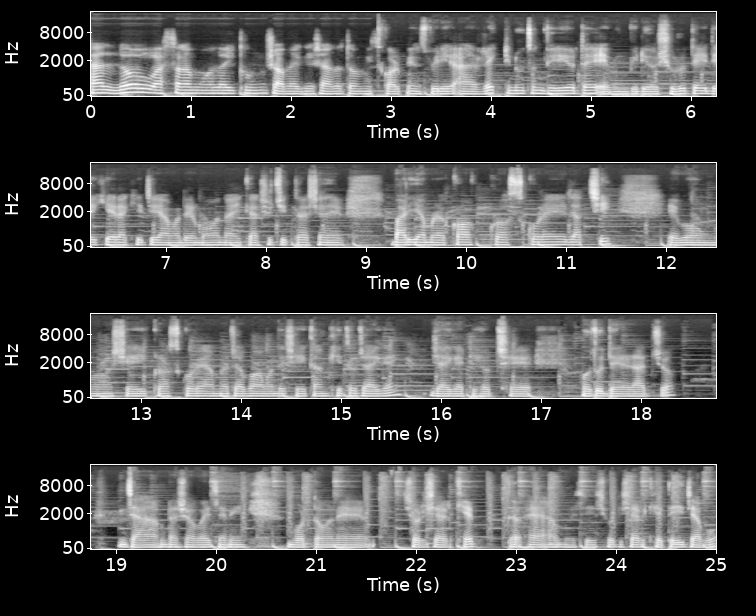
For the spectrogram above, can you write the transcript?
হ্যালো, আসসালামু আলাইকুম। সবাইকে স্বাগতম স্করপিয়ন্স ভিডিওর আর একটি নতুন ভিডিওতে এবং ভিডিওর শুরুতেই দেখিয়ে রাখি যে আমাদের মহানায়িকা সুচিত্রা সেনের বাড়ি আমরা ক্রস করে যাচ্ছি এবং সেই ক্রস করে আমরা যাব আমাদের সেই কাঙ্ক্ষিত জায়গায়। জায়গাটি হচ্ছে হলুদের রাজ্য। যা আমরা সবাই জানি বর্তমানে সরিষার ক্ষেত, তো হ্যাঁ আমরা সেই সরিষার ক্ষেতেই যাব।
